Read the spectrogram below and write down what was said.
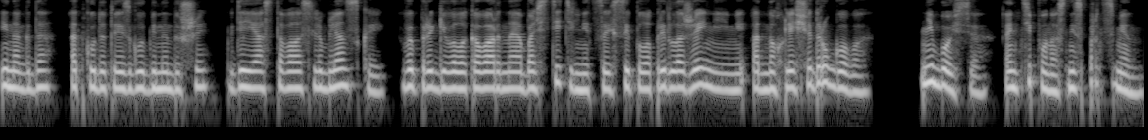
Иногда, откуда-то из глубины души, где я оставалась люблянской, выпрыгивала коварная обольстительница и сыпала предложениями одно хлеще другого. «Не бойся, Антип у нас не спортсмен».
